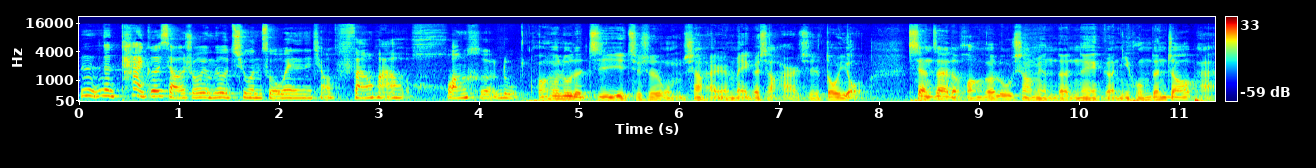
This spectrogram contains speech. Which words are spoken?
那，那泰哥小的时候有没有去过所谓的那条繁华黄河路？黄河路的记忆，其实我们上海人每个小孩其实都有。现在的黄河路上面的那个霓虹灯招牌，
